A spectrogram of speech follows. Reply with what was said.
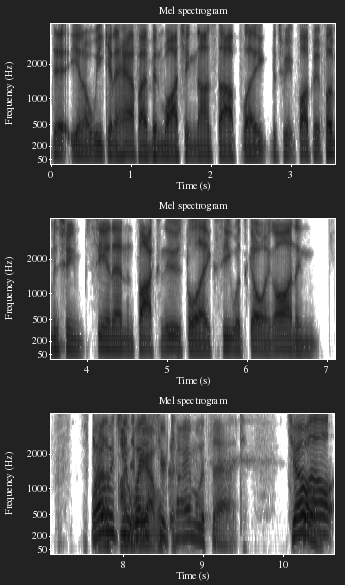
di- you know week and a half, I've been watching nonstop like between flipping, flipping between CNN and Fox News to like see what's going on and. Why would you find- figure out waste your time with that, Joe? well,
